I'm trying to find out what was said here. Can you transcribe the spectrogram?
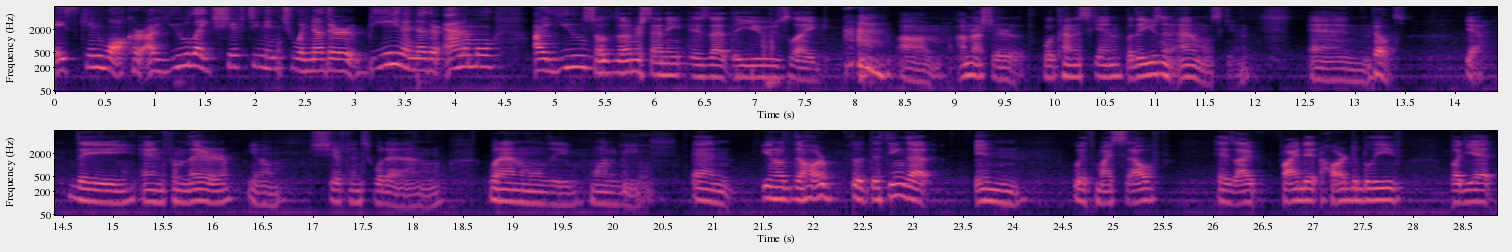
a skinwalker? Are you like shifting into another being another animal? Are you So the understanding is that they use like, um, I'm not sure what kind of skin, but they use an animal skin, and Pelts. yeah, they and from there, you know, shift into what animal, what animal they want to be, and you know the hard the, the thing that in with myself is I find it hard to believe, but yet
